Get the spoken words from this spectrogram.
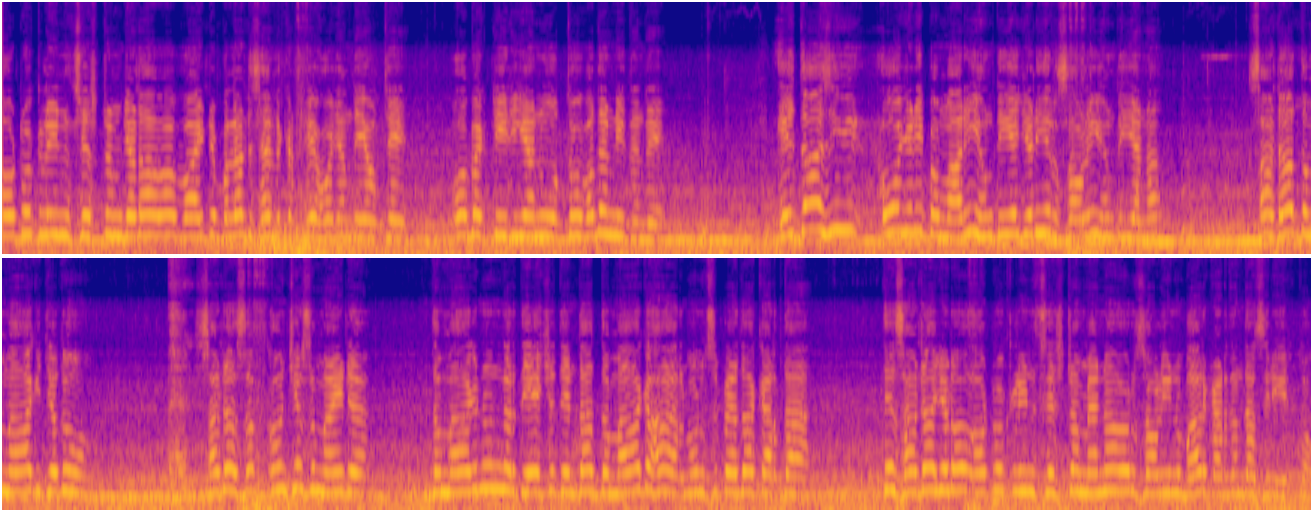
ਆਟੋ ਕਲੀਨ ਸਿਸਟਮ ਜਿਹੜਾ ਵਾ ਵਾਈਟ ਬਲੱਡ ਸੈੱਲ ਇਕੱਠੇ ਹੋ ਜਾਂਦੇ ਆ ਉੱਥੇ, ਉਹ ਬੈਕਟੀਰੀਆ ਨੂੰ ਉੱਥੋਂ ਵਧਣ ਨਹੀਂ ਦਿੰਦੇ। ਇਦਾਂ ਅਸੀਂ ਉਹ ਜਿਹੜੀ ਬਿਮਾਰੀ ਹੁੰਦੀ ਹੈ, ਜਿਹੜੀ ਰਸੌਲੀ ਹੁੰਦੀ ਹੈ ਨਾ, ਸਾਡਾ ਦਿਮਾਗ ਜਦੋਂ ਸਾਡਾ ਸਬਕੌਂਸ਼ੀਅਸ ਮਾਈਂਡ ਦਿਮਾਗ ਨੂੰ ਨਿਰਦੇਸ਼ ਦਿੰਦਾ, ਦਿਮਾਗ ਹਾਰਮੋਨਸ ਪੈਦਾ ਕਰਦਾ, ਤੇ ਸਾਡਾ ਜਿਹੜਾ ਆਟੋ ਕਲੀਨ ਸਿਸਟਮ ਹੈ ਨਾ, ਉਹ ਰਸੌਲੀ ਨੂੰ ਬਾਹਰ ਕੱਢ ਦਿੰਦਾ ਸਰੀਰ ਤੋਂ।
